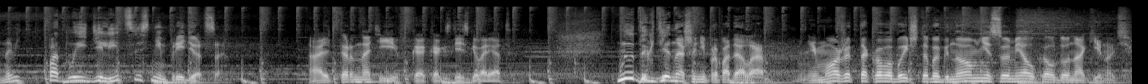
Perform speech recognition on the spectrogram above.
Но ведь подло и делиться с ним придется. Альтернативка, как здесь говорят. Ну да где наша не пропадала? Не может такого быть, чтобы гном не сумел колдуна кинуть.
